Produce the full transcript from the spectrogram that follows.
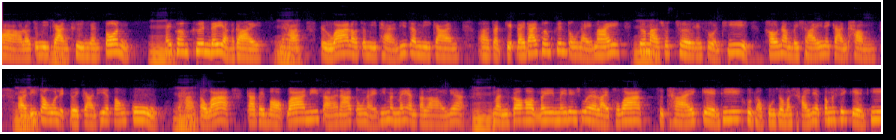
ยาว เราจะมีการคืนเงินต้นอืม ให้เพิ่มขึ้นได้อย่างไรนะคะ หรือว่าเราจะมีแผนที่จะมีการเอ่อจัดเก็บรายได้เพิ่มขึ้นตรงไหนไหม เพื่อมาชดเชยในส่วนที่เขานำไปใช้ในการทอืมำดิจิทัลวอลเล็ตโดยการที่จะต้องกู้นะคะอืมแต่ว่าการไปบอกว่าหนี่สาธารณะตรงไหนที่มันไม่อันตรายเนี่ยอืมมันก็ไม่ไม่ได้ช่วยอะไร เพราะว่าสุดท้ายเกณฑ์ที่คุณเผ่าภูมิจะมาใช้เนี่ยก็ไม่ใช่เกณฑ์ที่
